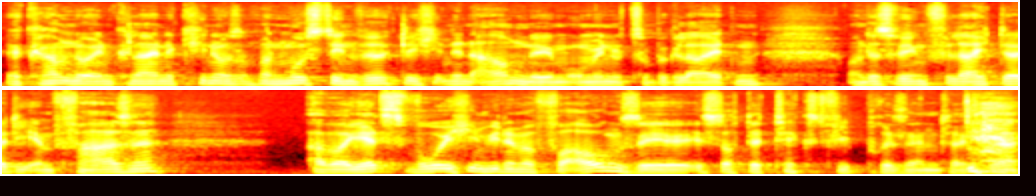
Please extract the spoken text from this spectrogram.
Er kam nur in kleine Kinos und man musste ihn wirklich in den Arm nehmen, um ihn zu begleiten. Und deswegen vielleicht da die Emphase. Aber jetzt, wo ich ihn wieder mal vor Augen sehe, ist doch der Text viel präsenter. Klar.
